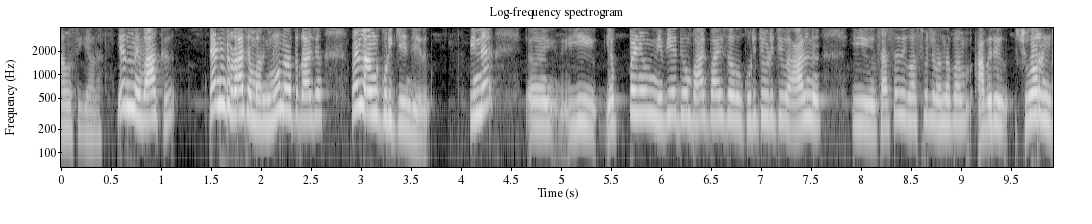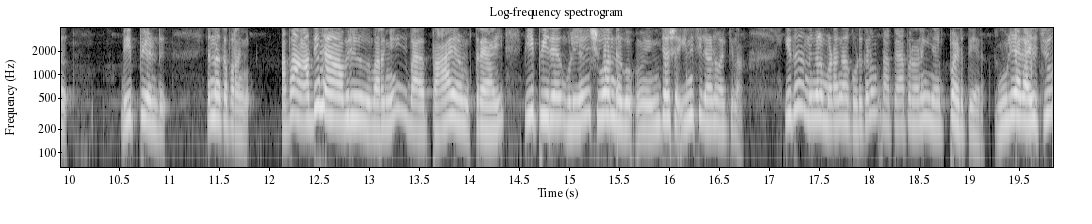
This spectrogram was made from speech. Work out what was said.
താമസിക്കാതെ. എന്ന് വാക്ക് രണ്ട് പ്രാവശ്യം പറഞ്ഞു. മൂന്നാമത്തെ പ്രാവശ്യം വെള്ളം അങ്ങ് കുടിക്കുകയും ചെയ്തു. പിന്നെ ഈ എപ്പോഴും നിവേദ്യവും പാൽപ്പായസവും ഒക്കെ കുടിച്ച് കുടിച്ച് ആളിന് ഈ സരസ്വതി ഹോസ്പിറ്റലിൽ വന്നപ്പം അവർ ഷുഗറുണ്ട് ബി പി ഉണ്ട് എന്നൊക്കെ പറഞ്ഞു. അപ്പം അതിനാ അവർ പറഞ്ഞ് പ്രായം ഇത്രയായി. ബി പിയിലെ ഗുളികയും ഷുഗറിന്റെ ഇഞ്ചക്ഷൻ ഇൻസുലിനാണ് വയ്ക്കണം. ഇത് നിങ്ങൾ മുടങ്ങാൻ കൊടുക്കണം. പേപ്പർ ആണെങ്കിൽ ഞാൻ ഇപ്പോൾ എടുത്തു തരാം. ഗുളിക കഴിച്ചു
